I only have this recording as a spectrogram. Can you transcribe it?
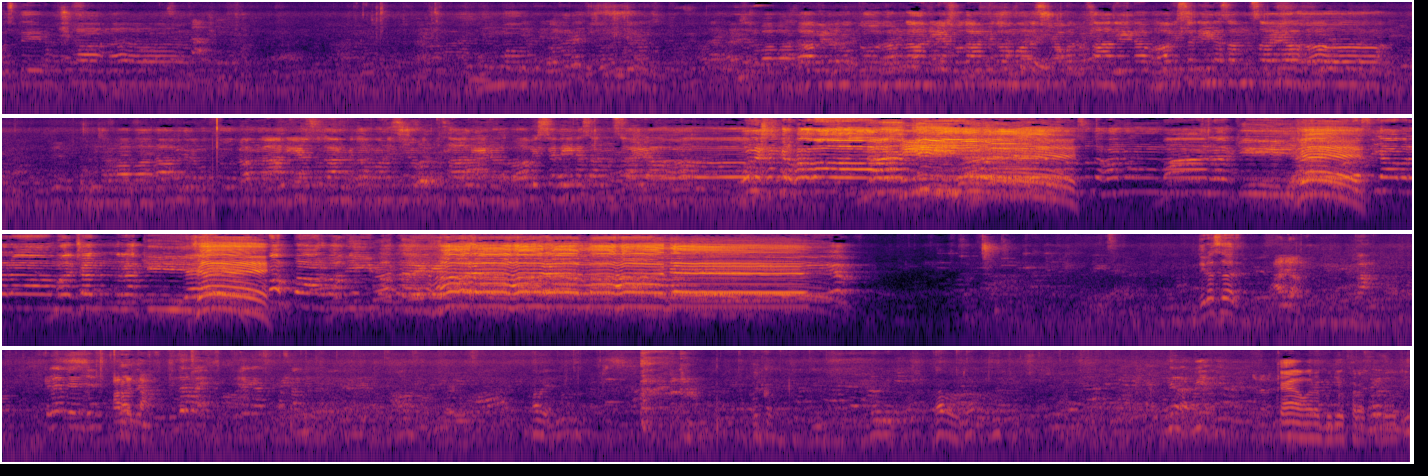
हस्ते नमस्काः सर्वबाधाविनिर्मुक्तो धर्मानि यशोदान्वितो मनुष्यमत्प्रसादेन भाविष्यति न संशयः। सर्वबाधाविनिर्मुक्तो धर्मानि यशोदान्वितो मनुष्यमत्प्रसादेन भाविष्यति न संशयः। बोले शंकर भगवान! की रामचंद्र की जय। पार्वती हर हर महादेव। धीरज सर। आ जाओ हाँ, बेटा। क्या हमारा वीडियो खराब कर रहे हो जी?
